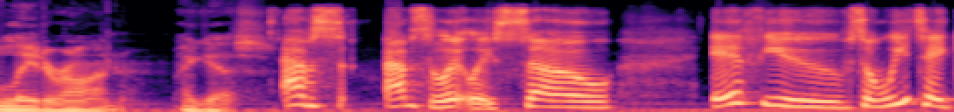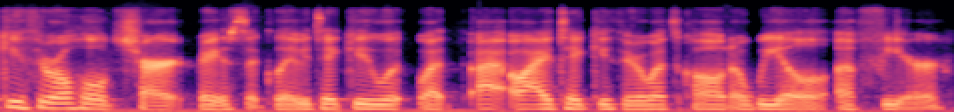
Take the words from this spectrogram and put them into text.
later on? I guess. Abs- absolutely. So if you, so we take you through a whole chart, basically. We take you what, what I, I take you through what's called a wheel of fear.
